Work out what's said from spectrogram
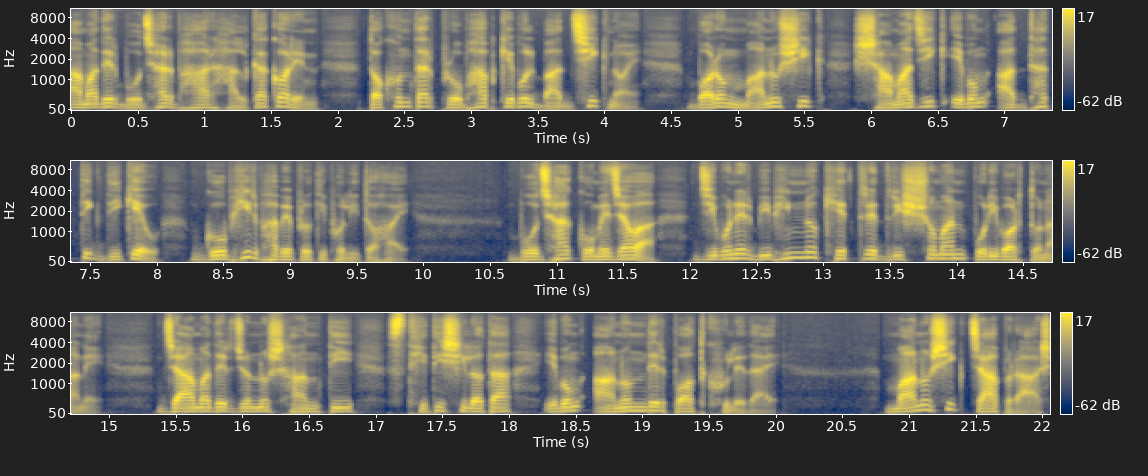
আমাদের বোঝার ভার হালকা করেন, তখন তার প্রভাব কেবল বাহ্যিক নয়, বরং মানসিক, সামাজিক এবং আধ্যাত্মিক দিকেও গভীরভাবে প্রতিফলিত হয়। বোঝা কমে যাওয়া জীবনের বিভিন্ন ক্ষেত্রে দৃশ্যমান পরিবর্তন আনে, যা আমাদের জন্য শান্তি, স্থিতিশীলতা এবং আনন্দের পথ খুলে দেয়। মানসিক চাপ হ্রাস,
